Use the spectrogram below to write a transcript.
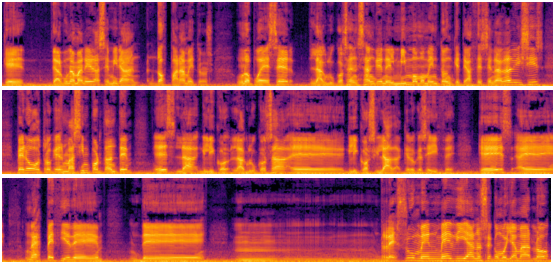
que de alguna manera se miran dos parámetros uno puede ser la glucosa en sangre en el mismo momento en que te haces el análisis, pero otro que es más importante es la, la glucosa eh, glicosilada, creo que se dice, que es eh, una especie de, de mm, resumen, media, no sé cómo llamarlo,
